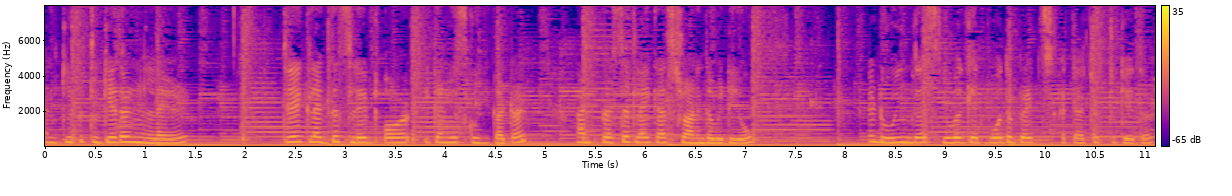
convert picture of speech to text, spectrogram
and keep it together in a layer. Take like the slit or you can use cookie cutter and press it like as shown in the video. By doing this, you will get both the breads attached together.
